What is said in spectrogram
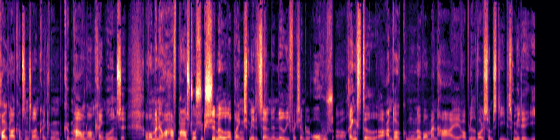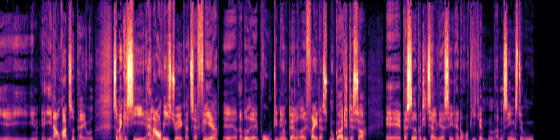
høj grad koncentreret omkring København og omkring Odense, og hvor man jo har haft meget stor succes med at bringe smittetallene ned i for eksempel Aarhus og Ringsted og andre kommuner, hvor man har øh, oplevet voldsomt stigende smitte i, i, i, i en afgrænset periode. Så man kan sige, han afviste jo ikke at tage flere øh, remedier i brug. De nævnte det allerede i fredags. Nu gør de det så øh, baseret på de tal, vi har set hen over weekenden og den seneste uge.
